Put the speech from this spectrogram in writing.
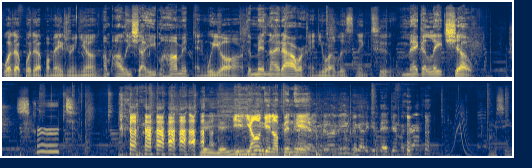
What up, what up? I'm Adrian Young, I'm Ali Shaheed Muhammad, and we are, the Midnight Hour, and you are listening to. Mega Late Show. Skirt. yeah, yeah, yeah. You youngin' up in here. You know what I mean? We gotta get that demographic. Let me see.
